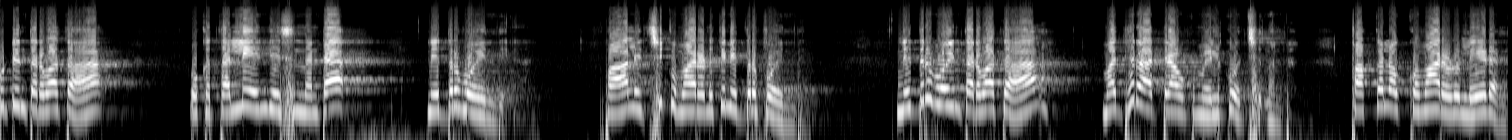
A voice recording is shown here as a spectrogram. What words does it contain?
పుట్టిన తర్వాత ఒక తల్లి ఏం చేసిందంట? నిద్రపోయింది. పాలిచ్చి కుమారునికి నిద్రపోయింది. నిద్రపోయిన తర్వాత మధ్యరాత్రి ఆమెకు మెలకు వచ్చిందంట. పక్కన కుమారుడు లేడంట.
